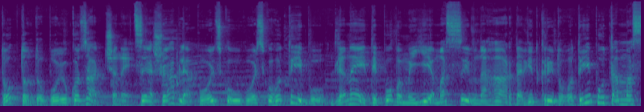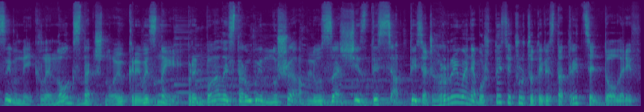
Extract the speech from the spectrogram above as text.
тобто добою козаччини. Це шабля польсько-угорського типу. Для неї типовими є масивна гарда відкритого типу та масивний клинок значної кривизни. Придбали старовинну шаблю за 60 тисяч гривень або ж 1430 доларів.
